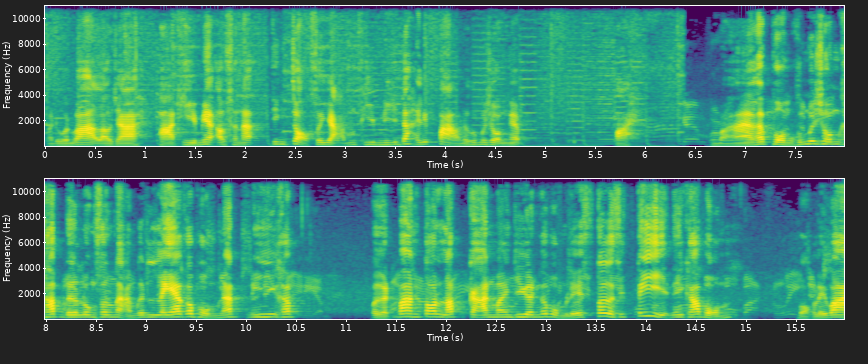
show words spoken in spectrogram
มาดูกันว่าเราจะพาทีมเนี่ยเอาชนะจิงจอกสยามทีมนี้ได้หรือเปล่านะคุณผู้ชมครับ ไป มาครับผมคุณผู้ชมครับ เดินลงสนามกันแล้วครับผมนัดนี้ครับ เปิดบ้านต้อนรับการมาเยือนครับผมเลสเตอร์ซิตี้นี่ครับผม บอกเลยว่า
